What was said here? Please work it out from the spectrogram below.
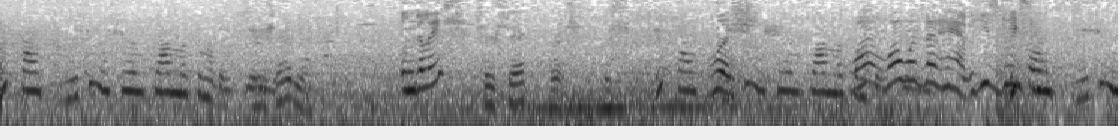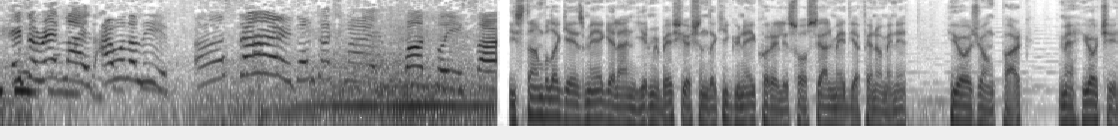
Lütfen yeşil ışığın yanmasını bekleyin. Hemşerim mi? English? Yeşil ışığın yanmasını What, what was that hand? He's doing some... It's a red light. I want to leave. Uh, sir, don't touch my butt, please, sir. İstanbul'a gezmeye gelen 25 yaşındaki Güney Koreli sosyal medya fenomeni Hyo Jong Park, Mehyochi,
